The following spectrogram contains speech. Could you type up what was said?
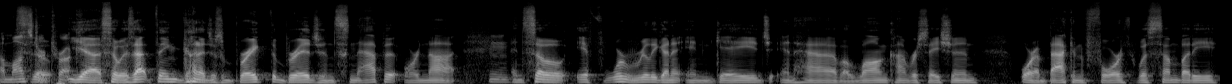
A monster So- truck. Yeah. So is that thing gonna just break the bridge and snap it or not? Hmm. And so if we're really gonna engage and have a long conversation or a back and forth with somebody,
